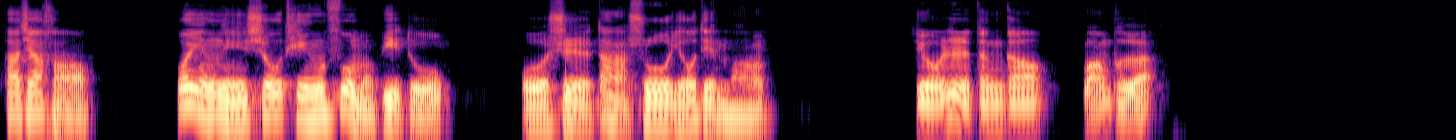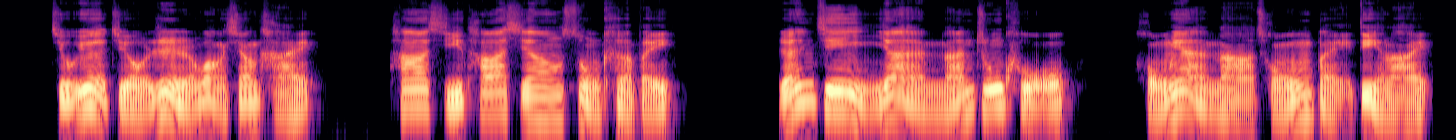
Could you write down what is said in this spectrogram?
大家好，欢迎您收听《父母必读》，我是大叔，有点忙。九日登高，王勃。九月九日望乡台，他席他乡送客杯。人间已厌南中苦，鸿雁哪从北地来？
